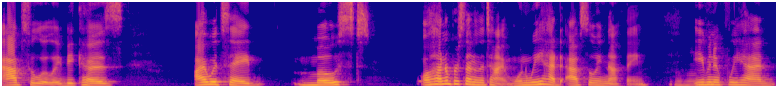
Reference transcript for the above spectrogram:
absolutely. Because I would say most, 100% of the time, when we had absolutely nothing, Mhm. even if we had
